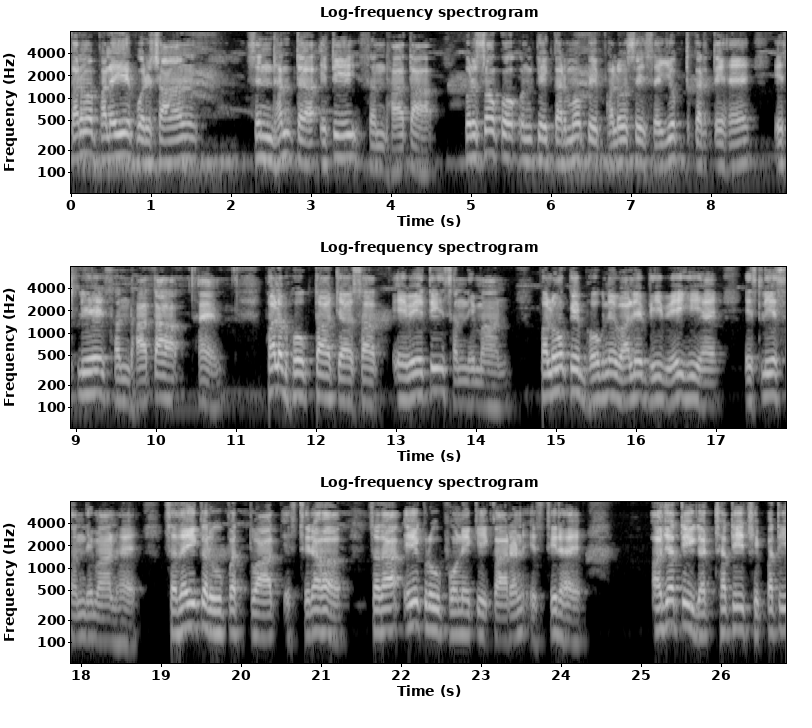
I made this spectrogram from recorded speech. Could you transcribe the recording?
कर्म कर्मफल पुरुषान सिंधंत इति संधाता। पुरुषों को उनके कर्मों के फलों से संयुक्त करते हैं, इसलिए संधाता हैं। फल भोक्ता च स एवेति संधिमान। फलों के भोगने वाले भी वे ही हैं, इसलिए संधिमान है। सदैक रूपत्वात् स्थिर, सदा एक रूप होने के कारण स्थिर है। अजति गच्छति क्षिपति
